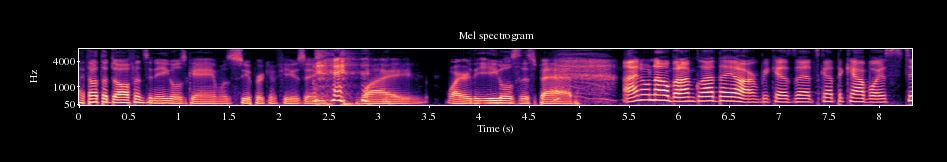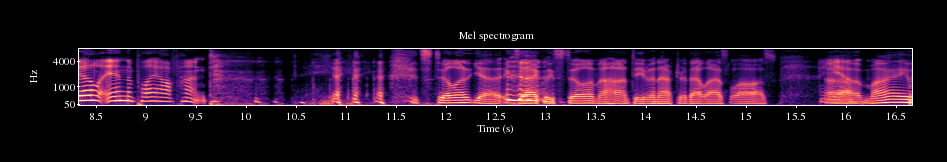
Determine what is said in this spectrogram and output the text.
I thought the Dolphins and Eagles game was super confusing. why why are the Eagles this bad? I don't know, but I'm glad they are because that's got the Cowboys still in the playoff hunt. still in, yeah, exactly, still in the hunt even after that last loss. Yeah. Uh, my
